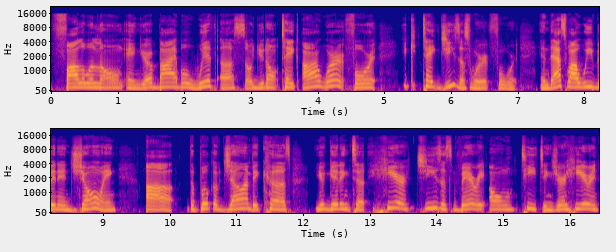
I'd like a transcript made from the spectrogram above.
follow along in your Bible with us so you don't take our word for it. You take Jesus' word for it. And that's why we've been enjoying uh, the book of John because you're getting to hear Jesus' very own teachings. You're hearing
